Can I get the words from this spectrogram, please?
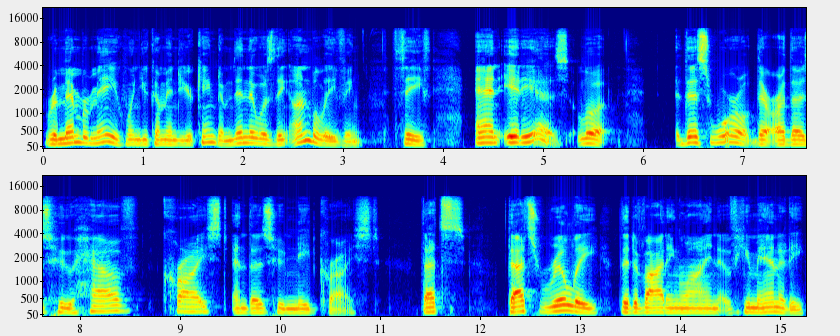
remember me when you come into your kingdom. Then there was the unbelieving thief. And it is, look, this world, there are those who have Christ and those who need Christ. That's that's really the dividing line of humanity.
